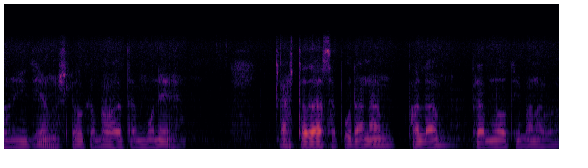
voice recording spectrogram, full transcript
Nityam Shloka Bhavatam Mune Ashtadasa Puranam Phalam Pramnoti Manava.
